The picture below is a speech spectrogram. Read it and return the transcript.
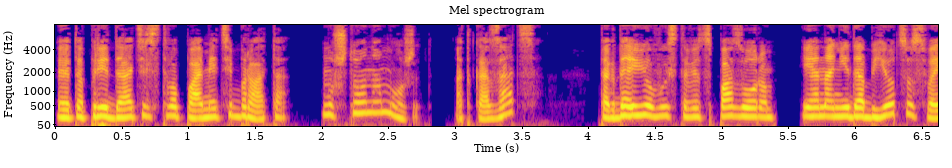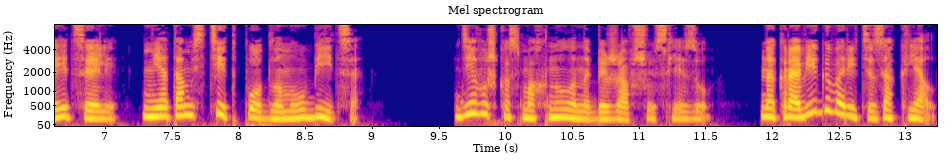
Это предательство памяти брата. Ну что она может? Отказаться? Тогда ее выставят с позором, и она не добьется своей цели, не отомстит подлому убийце. Девушка смахнула набежавшую слезу. «На крови, говорите, заклял?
